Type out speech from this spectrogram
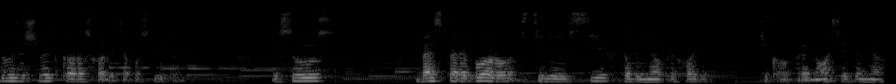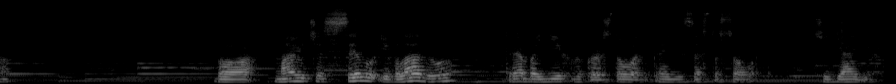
дуже швидко розходиться по світу. Ісус без перебору зцілює всіх, хто до нього приходять, чи кого приносять до нього. Бо маючи силу і владу, треба їх використовувати, треба їх застосовувати. Чи я їх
